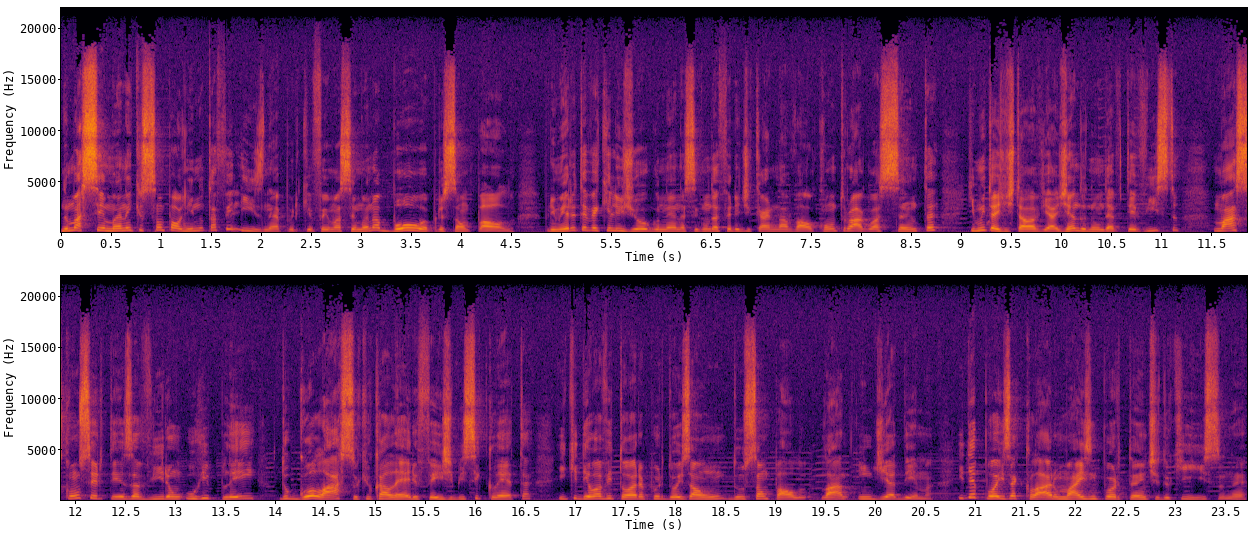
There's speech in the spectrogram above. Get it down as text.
numa semana em que o São Paulino tá feliz, né? Porque foi uma semana boa para o São Paulo. Primeiro teve aquele jogo, né, na segunda-feira de Carnaval contra o Água Santa, que muita gente estava viajando, não deve ter visto, mas com certeza viram o replay do golaço que o Calério fez de bicicleta e que deu a vitória por 2 a 1 do São Paulo lá em Diadema. E depois, é claro, mais importante do que isso, né,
